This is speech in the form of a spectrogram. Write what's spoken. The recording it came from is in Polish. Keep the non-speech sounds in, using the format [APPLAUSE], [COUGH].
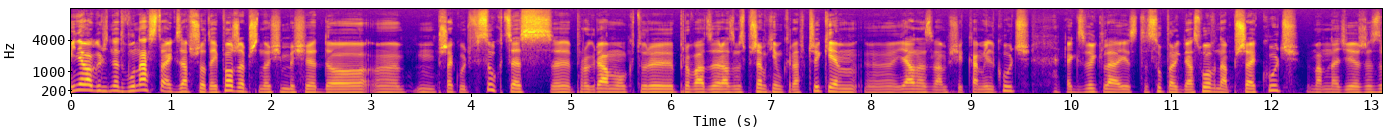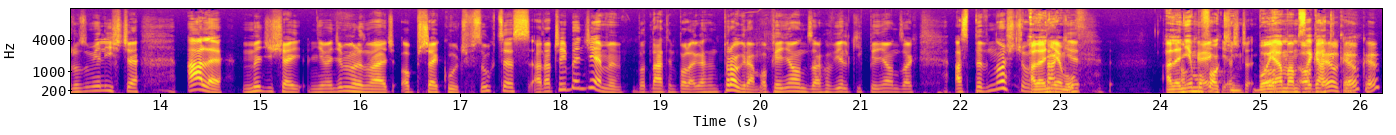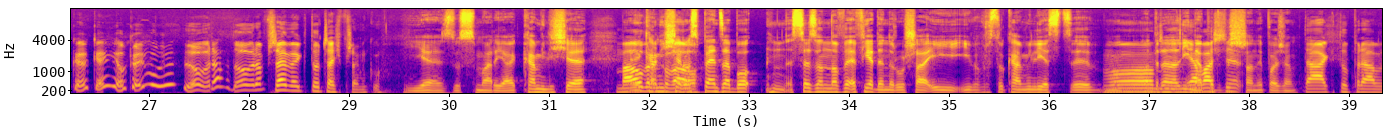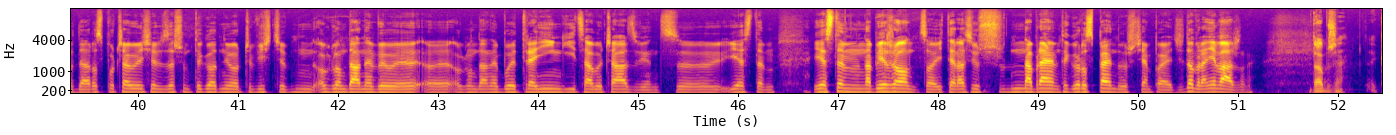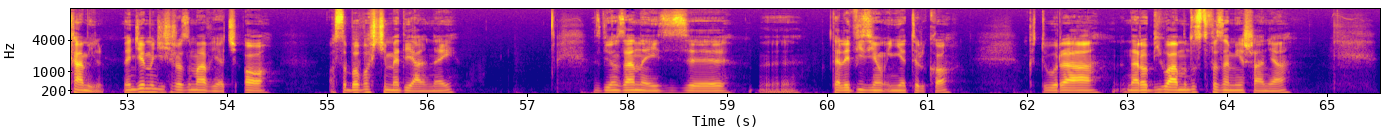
Minęła godzina 12, jak zawsze o tej porze przenosimy się do y, Przekuć w sukces, y, programu, który prowadzę razem z Przemkiem Krawczykiem. Y, ja nazywam się Kamil Kuć. Jak zwykle jest to super gra słowna, Przekuć. Mam nadzieję, że zrozumieliście, ale my dzisiaj nie będziemy rozmawiać o Przekuć w sukces, a raczej będziemy, bo na tym polega ten program, o pieniądzach, o wielkich pieniądzach, a z pewnością ale takie... nie mów. Ale nie okay, mów o kim, jeszcze. bo ja mam zagadkę. Okej, okej, okej, okej, okej, Dobra, dobra, Przemek, to cześć Przemku. Jezus Maria, Kamil się, Mało Kamil się rozpędza, bo [CLEARS THROAT] sezon nowy F1 rusza i, i po prostu Kamil jest y, o, adrenalina, ja właśnie, podwyższony poziom. Tak, to prawda. Rozpoczęły się w zeszłym tygodniu, oczywiście oglądane były, e, oglądane były treningi cały czas, więc e, jestem, jestem na bieżąco i teraz już nabrałem tego rozpędu, już chciałem powiedzieć. Dobra, nieważne. Dobrze. Kamil, będziemy dziś rozmawiać o osobowości medialnej związanej z y, telewizją i nie tylko, która narobiła mnóstwo zamieszania,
